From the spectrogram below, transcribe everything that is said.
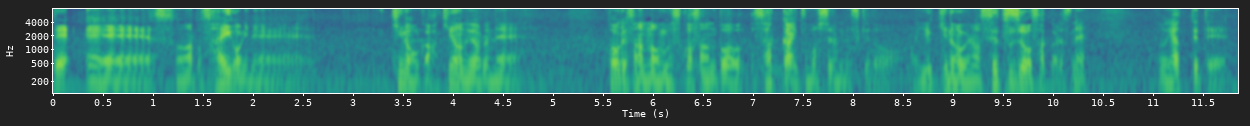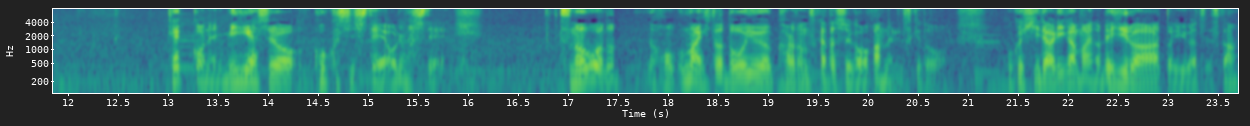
で、えー、その後最後にね昨日か。昨日の夜ね峠さんの息子さんとサッカーいつもしてるんですけど雪の上の雪上サッカーですね。やってて。結構ね右足を酷使しておりまして。スノーボード上手い人はどういう体の使い方してるか分かんないんですけど僕左が前のレギュラーというやつですか？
